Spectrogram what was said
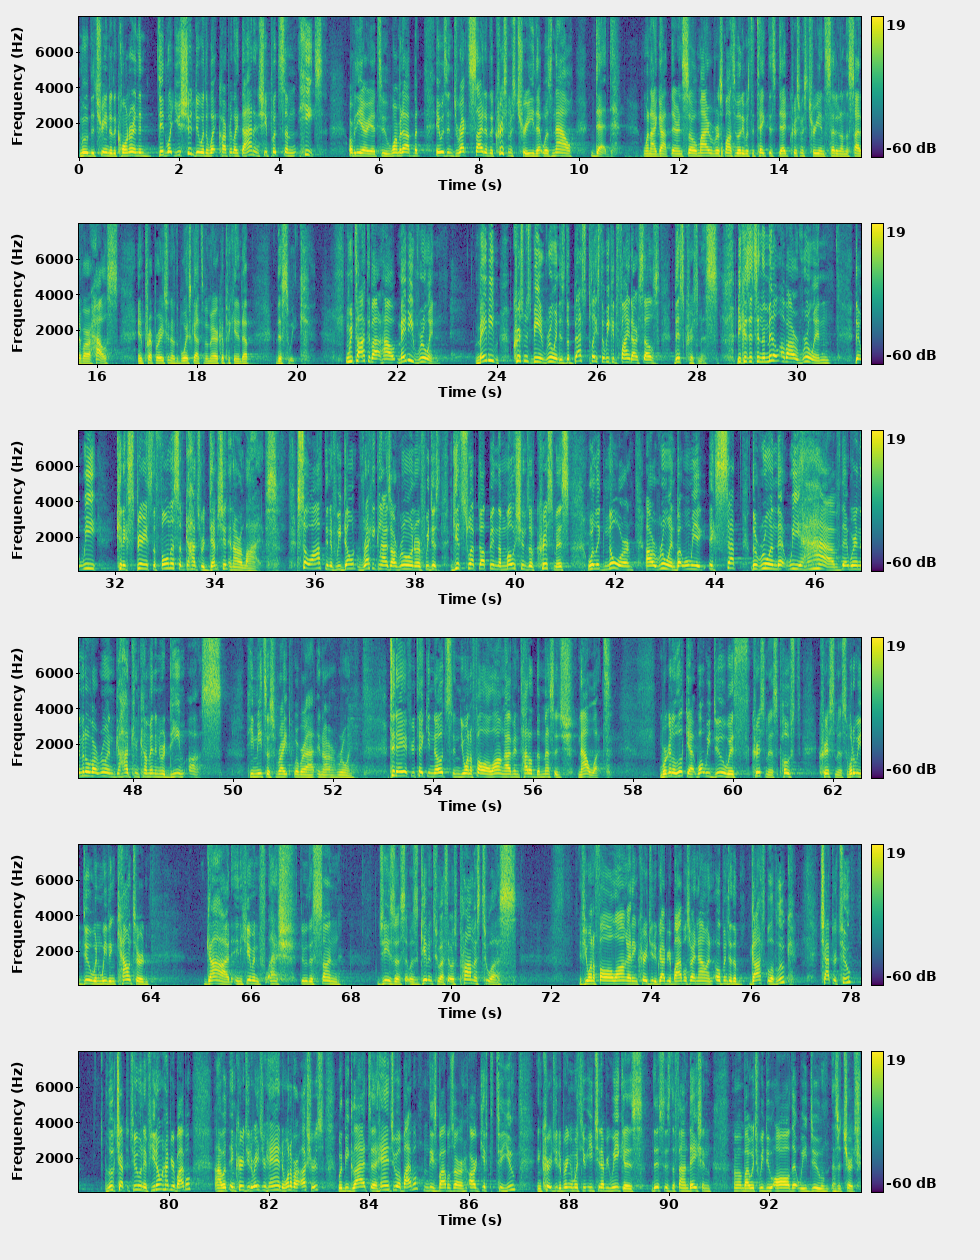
moved the tree into the corner and then did what you should do with a wet carpet like that and she put some heat over the area to warm it up, but it was in direct sight of the Christmas tree that was now dead when I got there. And so my responsibility was to take this dead Christmas tree and set it on the side of our house in preparation of the Boy Scouts of America picking it up this week. We talked about how maybe ruin, maybe Christmas being ruined is the best place that we could find ourselves this Christmas because it's in the middle of our ruin that we can experience the fullness of God's redemption in our lives. So often, if we don't recognize our ruin or if we just get swept up in the motions of Christmas, we'll ignore our ruin. But when we accept the ruin that we have, that we're in the middle of our ruin, God can come in and redeem us. He meets us right where we're at in our ruin. Today, if you're taking notes and you want to follow along, I've entitled the message, Now What? We're going to look at what we do with Christmas, post Christmas. What do we do when we've encountered God in human flesh through the Son, Jesus, that was given to us, that was promised to us. If you want to follow along, I'd encourage you to grab your Bibles right now and open to the Gospel of Luke, chapter 2. Luke chapter 2, and if you don't have your Bible, I would encourage you to raise your hand, and one of our ushers would be glad to hand you a Bible. These Bibles are our gift to you. Encourage you to bring them with you each and every week, as this is the foundation uh, by which we do all that we do as a church.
